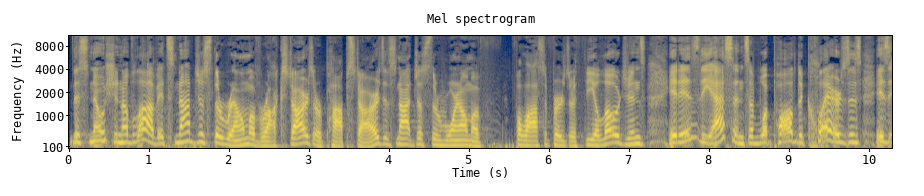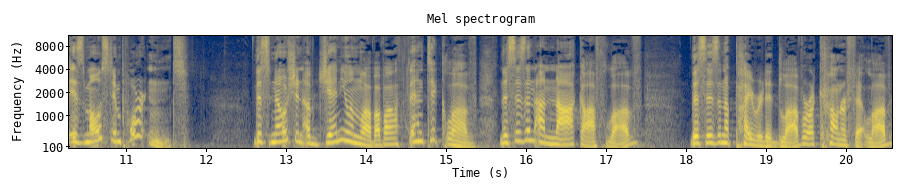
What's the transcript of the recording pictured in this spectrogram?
This notion of love, it's not just the realm of rock stars or pop stars, it's not just the realm of philosophers or theologians. It is the essence of what Paul declares is, is, is most important. This notion of genuine love, of authentic love. This isn't a knockoff love. This isn't a pirated love or a counterfeit love.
